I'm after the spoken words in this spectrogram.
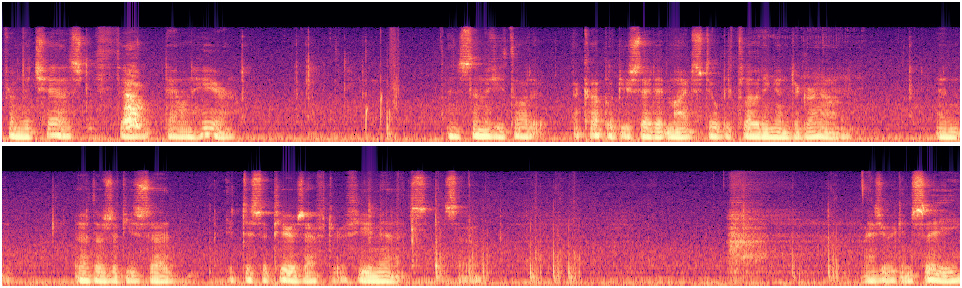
from the chest fell oh! down here. And some of you thought it, a couple of you said it might still be floating underground. And others of you said it disappears after a few minutes. So, as you can see,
